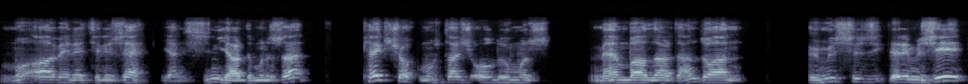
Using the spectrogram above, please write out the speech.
muavenetinize yani sizin yardımınıza pek çok muhtaç olduğumuz menbalardan doğan ümitsizliklerimizi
